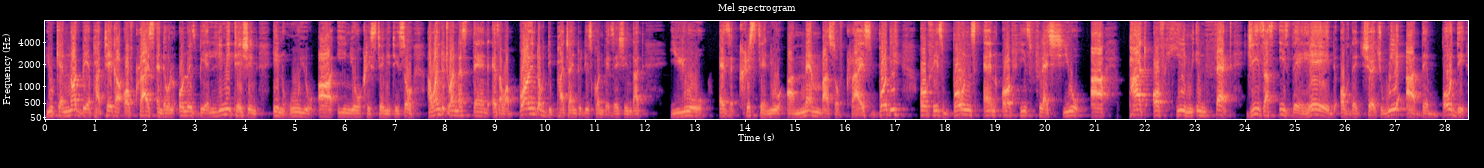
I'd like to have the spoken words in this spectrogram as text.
you cannot be a partaker of Christ and there will always be a limitation in who you are in your Christianity so i want you to understand as our point of departure into this conversation that you as a Christian you are members of Christ's body of his bones and of his flesh. You are part of him. In fact, Jesus is the head of the church. We are the body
